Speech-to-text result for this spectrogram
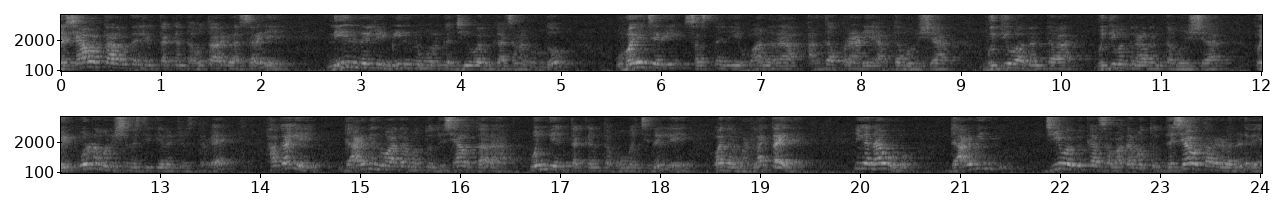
ದಶಾವತಾರದಲ್ಲಿರ್ತಕ್ಕಂಥ ಅವತಾರಗಳ ಸರಣಿ ನೀರಿನಲ್ಲಿ ಮೀನಿನ ಮೂಲಕ ಜೀವ ವಿಕಾಸನಗೊಂಡು ಉಭಯಚರಿ, ಸಸ್ತನಿ, ವಾನರ, ಅರ್ಧ ಪ್ರಾಣಿ, ಅರ್ಧ ಮನುಷ್ಯ, ಬುದ್ಧಿವಾದಂಥ, ಬುದ್ಧಿವಂತನಾದಂಥ ಮನುಷ್ಯ ಪರಿಪೂರ್ಣ ಮನುಷ್ಯನ ಸ್ಥಿತಿಯನ್ನು ತಿಳಿಸ್ತವೆ. ಹಾಗಾಗಿ ಡಾರ್ವಿನ್ ವಾದ ಮತ್ತು ದಶಾವತಾರ ಒಂದೇ ಅಂತಕ್ಕಂಥ ಹುಮ್ಮಚ್ಚಿನಲ್ಲಿ ವಾದ ಮಾಡಲಾಗ್ತಾ ಇದೆ. ಈಗ ನಾವು ಡಾರ್ವಿನ್ ಜೀವ ವಿಕಾಸವಾದ ಮತ್ತು ದಶಾವತಾರಗಳ ನಡುವೆ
